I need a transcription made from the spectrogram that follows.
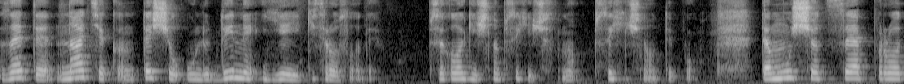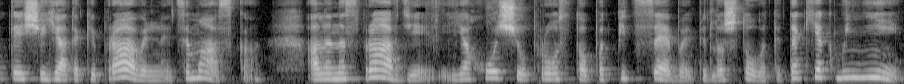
знаєте, натяк, те, що у людини є якісь розлади психологічно, психічно, психічного типу. Тому що це про те, що я такий правильний, це маска. Але насправді я хочу просто під- себе підлаштовувати, так як мені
